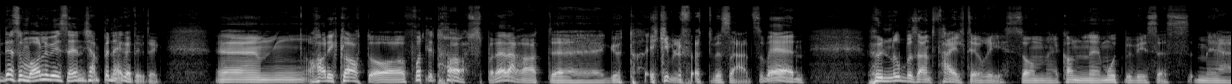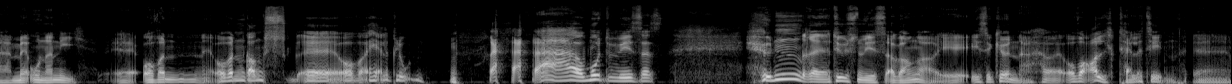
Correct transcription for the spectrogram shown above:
det, som vanligvis er en kjempenegativ ting. Um, har de klart å fått litt has på det der at uh, gutter ikke blir født med sæd, som er en 100 feil teori som kan motbevises med, med onani uh, over, over, den gangs uh, over hele kloden. og motbevises hundretusenvis av ganger i, i sekundet, overalt hele tiden. Eh,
